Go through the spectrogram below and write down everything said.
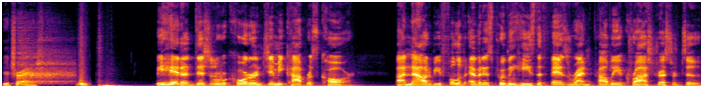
You're trash. We hit a digital recorder in Jimmy Copper's car. By now, it'll be full of evidence proving he's the Fed's rat and probably a cross dresser too.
